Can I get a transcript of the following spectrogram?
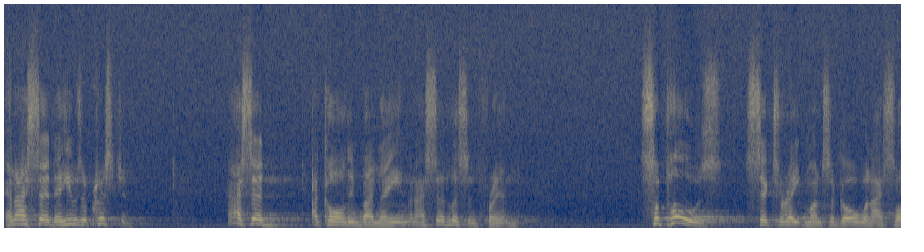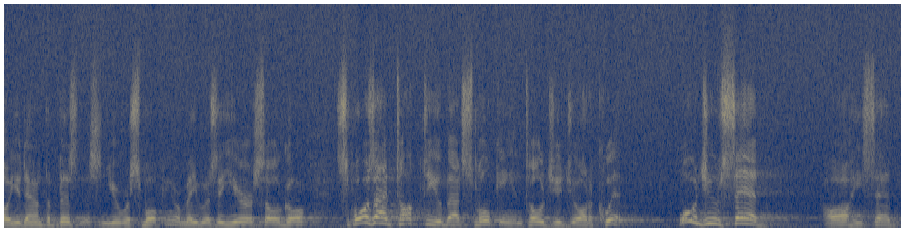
And I said, that he was a Christian. I said, I called him by name and I said, listen, friend, suppose six or eight months ago when I saw you down at the business and you were smoking, or maybe it was a year or so ago, suppose I'd talked to you about smoking and told you you ought to quit. What would you have said? Oh, he said,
